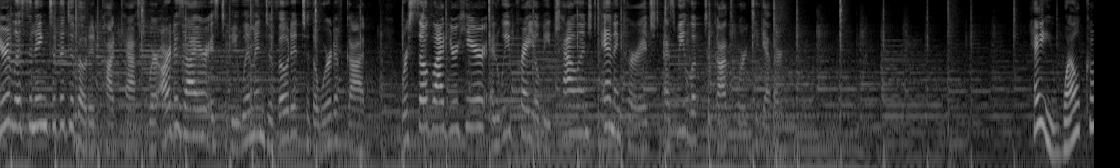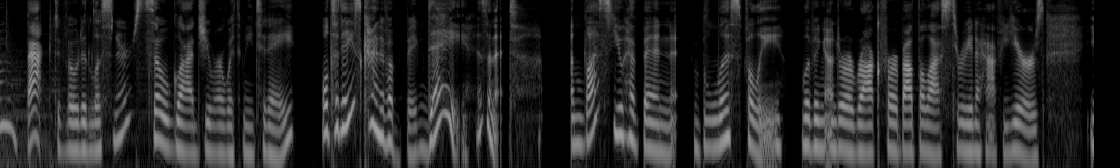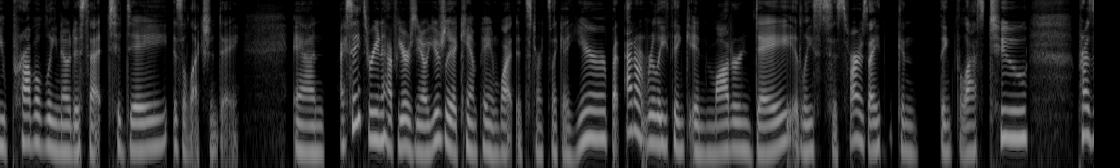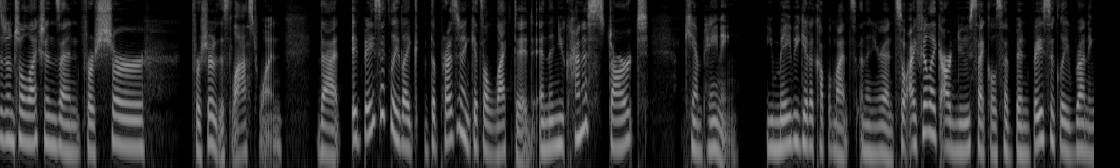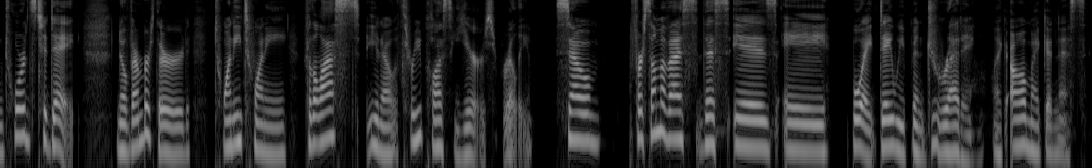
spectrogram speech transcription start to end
You're listening to the Devoted Podcast, where our desire is to be women devoted to the Word of God. We're so glad you're here, and we pray you'll be challenged and encouraged as we look to God's Word together. Hey, welcome back, devoted listeners. So glad you are with me today. Well, today's kind of a big day, isn't it? Unless you have been blissfully living under a rock for about the last three and a half years, you probably noticed that today is election day. And I say three and a half years, you know, usually a campaign, what, it starts like a year, but I don't really think in modern day, at least as far as I can think, the last two presidential elections, and for sure, for sure, this last one, that it basically like the president gets elected and then you kind of start campaigning. You maybe get a couple months and then you're in. So I feel like our news cycles have been basically running towards today, November 3rd, 2020, for the last, you know, three plus years, really. So for some of us, this is a boy, day we've been dreading. Like, oh my goodness,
